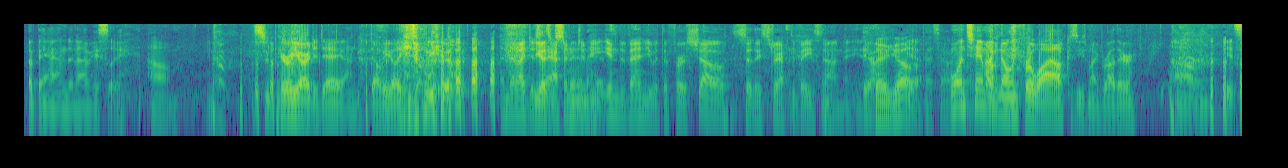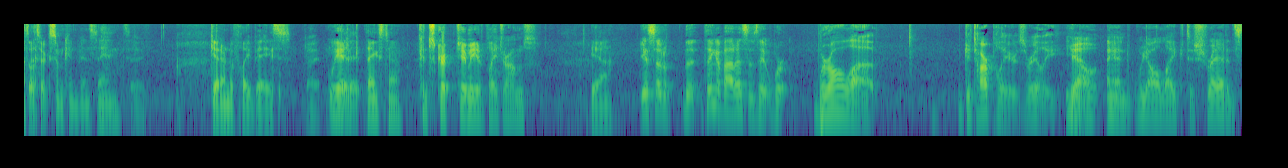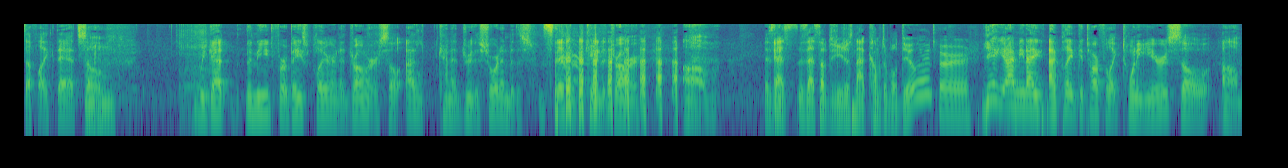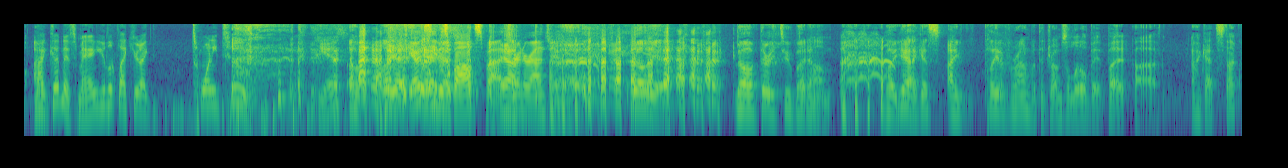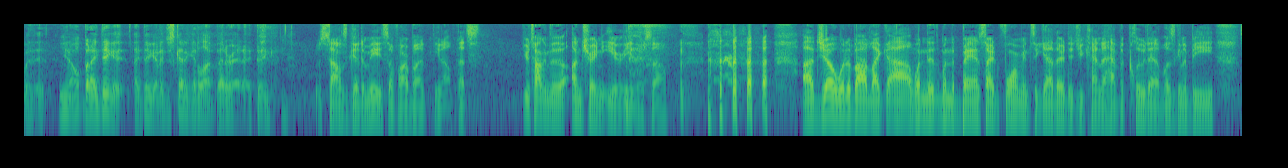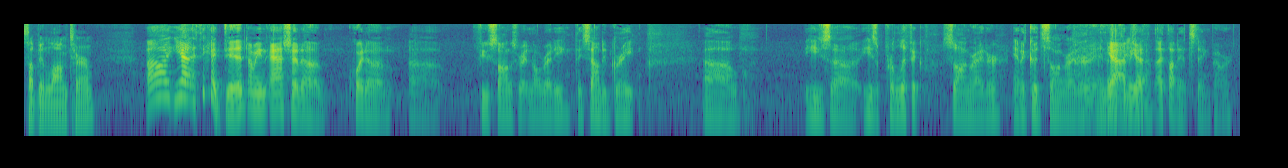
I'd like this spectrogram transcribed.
a band? And obviously, um, you know, Super. here we are today on WLUW. And then I just You guys are happened to be hits. in the venue at the first show, so they strapped the bass on me. Yeah. There you go. yeah, That's how. Well, and Tim, I've known for a while because he's my brother. Um, it still took some convincing to get him to play bass, but We had did to- it. Thanks, Tim. Conscript Jimmy to play drums. Yeah. Yeah. So the, the thing about us is that we're we're all uh, guitar players, really. You Yeah. know, and we all like to shred and stuff like that. So. Mhm. We got the need for a bass player and a drummer, so I kind of drew the short end of the stick and became the drummer. Um, Is that is that something you're just not comfortable doing, or? yeah, yeah. I mean, I, I played guitar for like 20 years, so um, My I, goodness, man, you look like you're like 22. yes. is. well, yeah, You haven't seen his bald spot. Yeah. Turn around, Jimmy. well, yeah. No, I'm 32, but um, but yeah, I guess I played around with the drums a little bit, but uh, I got stuck with it, you know. But I dig it. I dig it. I just got to get a lot better at it. I think. Sounds good to me so far, but you know that's you're talking to the untrained ear either. So, uh, Joe, what about like uh, when the when the band started forming together? Did you kind of have a clue that it was going to be something long term? Uh, yeah, I think I did. I mean, Ash had a quite a uh, few songs written already. They sounded great. Uh, he's uh, he's a prolific songwriter and a good songwriter. And yeah, I mean. I, I thought it had staying power.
